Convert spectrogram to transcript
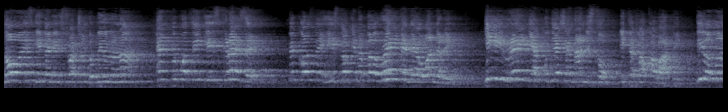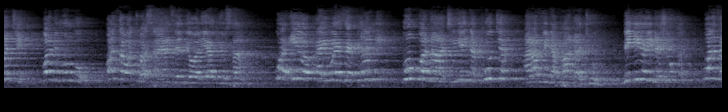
Noah is given instruction to build an ark. And people think he's crazy because he's talking about rain and they are wondering. Hii rain ya kunyesha non-stop itatoka wapi? Hiyo maji, kwani Mungu, kwanza watu wa sayansi ndio waliagiu sana. Kwa hiyo haiwezekani. Mungu anaachilia inakuja, alafu inapanda juu. Ni hiyo inashuka. Kwanza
